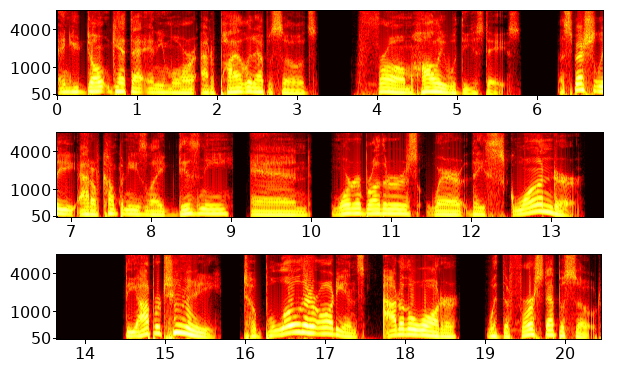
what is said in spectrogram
And you don't get that anymore out of pilot episodes from Hollywood these days, especially out of companies like Disney and Warner Brothers, where they squander the opportunity to blow their audience out of the water with the first episode.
